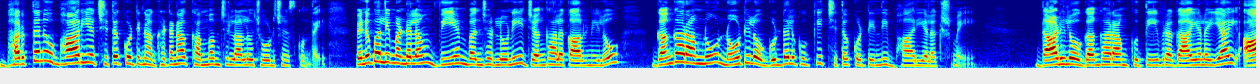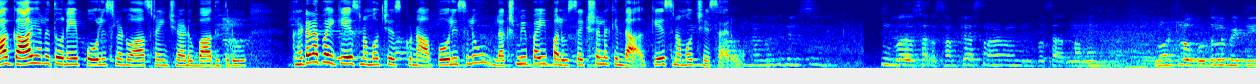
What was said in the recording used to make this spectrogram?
భర్తను భార్య చితకొట్టిన ఘటన ఖమ్మం జిల్లాలో చోటు చేసుకుంది. పెనుపల్లి మండలం విఎం బంజర్లోని జంగాల కాలనీలో గంగారాంను నోటిలో గుడ్డలు కుక్కి చితకొట్టింది భార్య లక్ష్మి. దాడిలో గంగారాంకు తీవ్ర గాయాలయ్యాయి. ఆ గాయాలతోనే పోలీసులను ఆశ్రయించాడు బాధితుడు. ఘటనపై కేసు నమోదు చేసుకున్న పోలీసులు లక్ష్మిపై పలు సెక్షన్ల కింద కేసు నమోదు చేశారు. నోట్లో గుడ్డలు పెట్టి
